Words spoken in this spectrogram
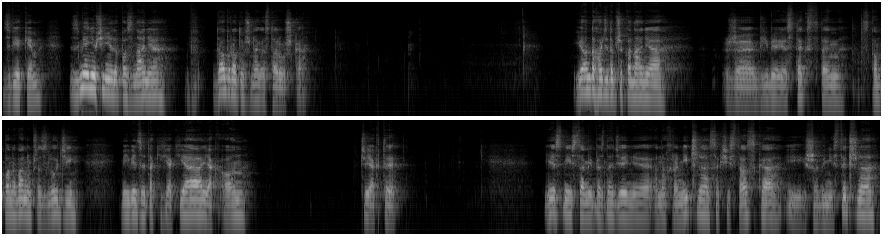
z wiekiem, zmienił się nie do poznania w dobrotusznego staruszka. I on dochodzi do przekonania, że Biblia jest tekstem skomponowanym przez ludzi, mniej więcej takich jak ja, jak on, czy jak ty. Jest miejscami beznadziejnie anachroniczna, seksistowska i szowinistyczna.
